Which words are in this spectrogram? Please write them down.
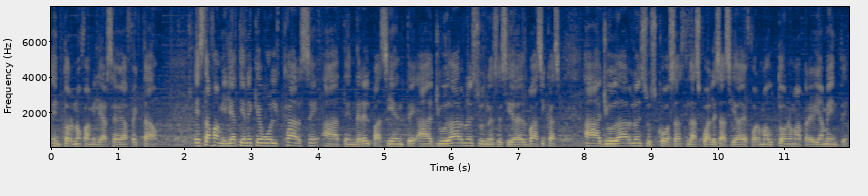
entorno familiar se ve afectado. Esta familia tiene que volcarse a atender al paciente, a ayudarlo en sus necesidades básicas, a ayudarlo en sus cosas, las cuales hacía de forma autónoma previamente.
